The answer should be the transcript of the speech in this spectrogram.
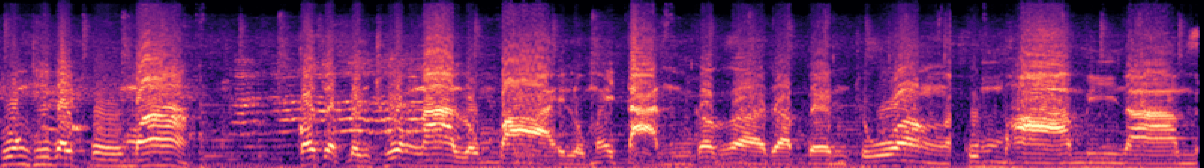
ช่วงที่ได้ปูมาก ก็จะเป็นช่วงหน้าลมบายลมไอตันก็จะเป็นช่วงกุมภามีนาเม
